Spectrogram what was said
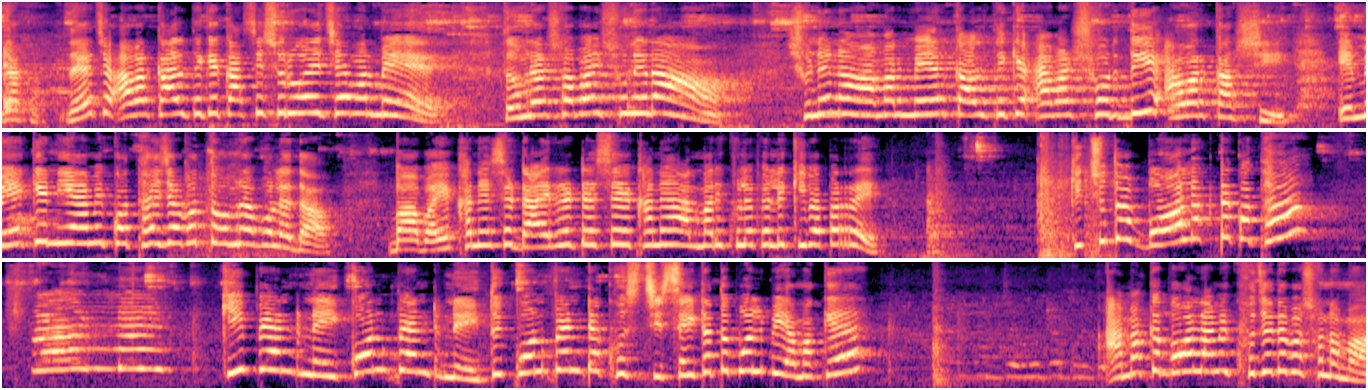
দেখো, দেখেছ? আবার কাল থেকে কাশি শুরু হয়েছে আমার মেয়ের। তোমরা সবাই শুনে নাও। শুনে নাও, আমার মেয়ের কাল থেকে আবার সর্দি, আবার কাশি। এ মেয়েকে নিয়ে আমি কোথায় যাব তোমরা বলে দাও। বাবা, এখানে এসে ডাইরেক্ট এসে এখানে আলমারি খুলে ফেলে কি ব্যাপার রে? কিছু তো বল একটা কথা। কি প্যান্ট নেই? কোন প্যান্ট নেই? তুই কোন প্যান্টটা খুঁজছিস? সেইটা তো বলবি আমাকে। আমাকে বল, আমি খুঁজে দেবো সোনামা।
